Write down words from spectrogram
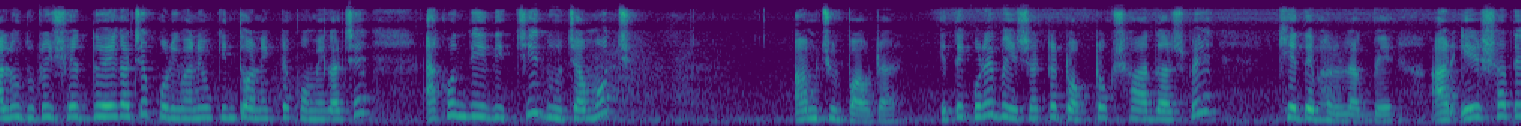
আলু দুটোই সেদ্ধ হয়ে গেছে, পরিমাণেও কিন্তু অনেকটা কমে গেছে। এখন দিয়ে দিচ্ছি দু চামচ আমচুর পাউডার এতে করে বেশ একটা টকটক স্বাদ আসবে, খেতে ভালো লাগবে। আর এর সাথে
